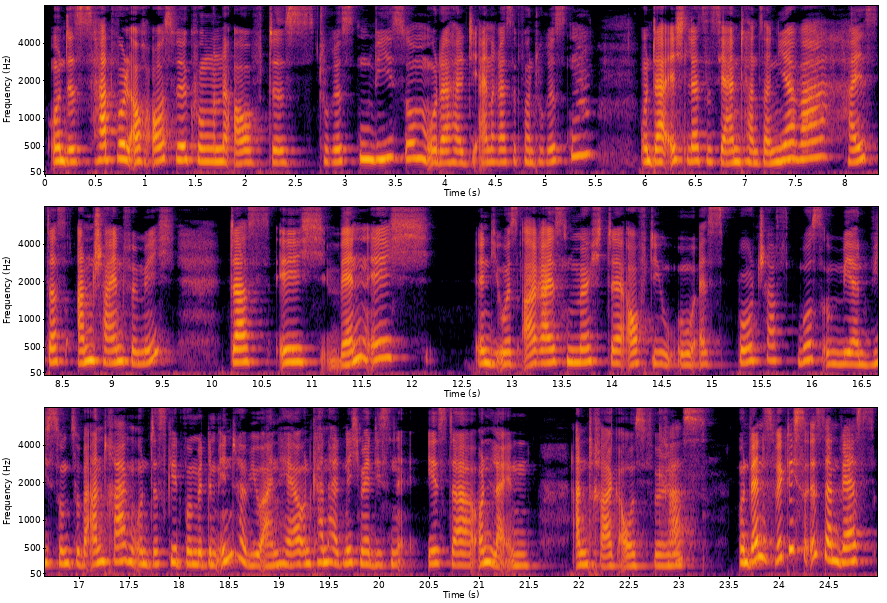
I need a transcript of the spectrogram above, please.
Und es hat wohl auch Auswirkungen auf das Touristenvisum oder halt die Einreise von Touristen. Und da ich letztes Jahr in Tansania war, heißt das anscheinend für mich, dass ich, wenn ich in die USA reisen möchte, auf die US-Botschaft muss, um mir ein Visum zu beantragen. Und das geht wohl mit dem Interview einher und kann halt nicht mehr diesen ESTA Online-Antrag ausfüllen. Krass. Und wenn es wirklich so ist, dann wäre es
